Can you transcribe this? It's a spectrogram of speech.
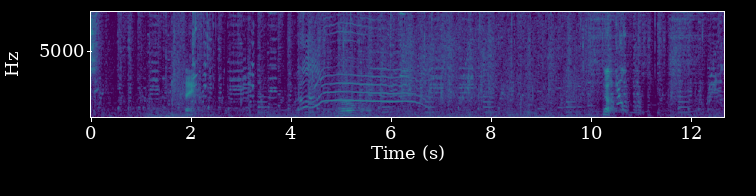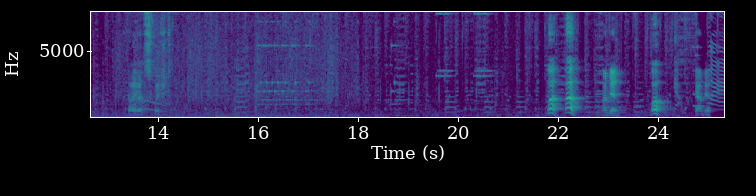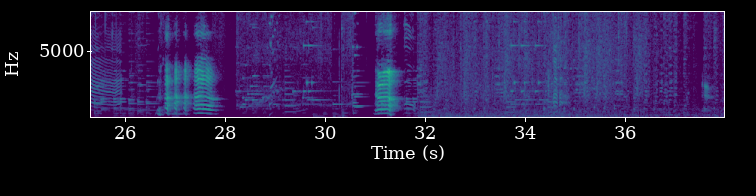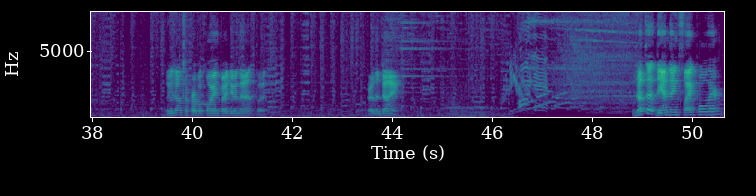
Lose on some purple coins by doing that, but better than dying. Was that the, the ending flagpole there?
